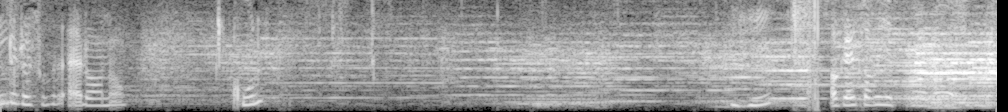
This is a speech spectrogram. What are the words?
Freunde oder sowas, I don't know. Cool. Mhm. Okay, sorry, ich hab gerade irgendwas.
